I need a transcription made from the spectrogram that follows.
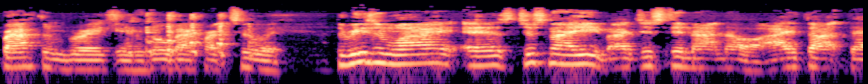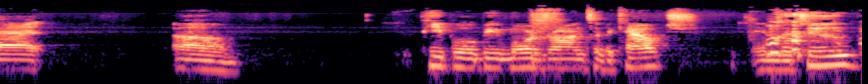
bathroom break and go back right to it. The reason why is just naive. I just did not know. I thought that um, people would be more drawn to the couch and the tube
